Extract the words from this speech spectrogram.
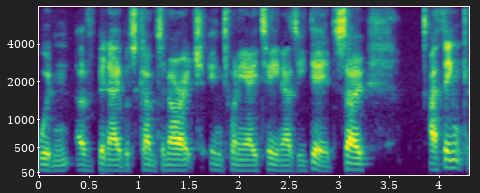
wouldn't have been able to come to Norwich in 2018 as he did. So I think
